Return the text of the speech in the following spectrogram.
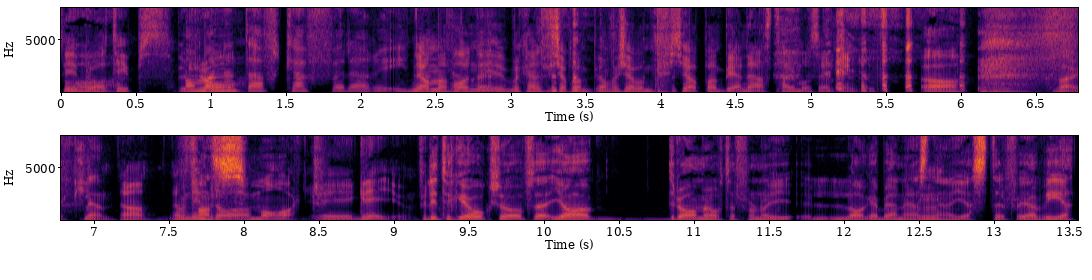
Det är bra Ah, tips. Om man inte haft kaffe där innan Ja, man får, kanske. man kanske köpa, man får köpa, köpa en bearnaisethtermos helt enkelt. Ja, verkligen. Ja, men det är Fan, en bra smart. eh, grej ju. För det tycker jag också ofta. Jag drar mig ofta från att laga bearnaise Mm. när jag har gäster, för jag vet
